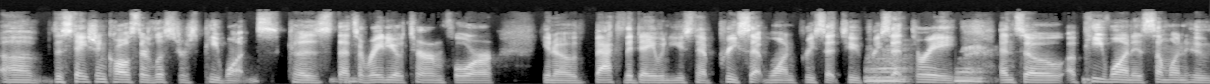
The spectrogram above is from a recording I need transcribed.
uh, the station calls their listeners P1s because that's mm-hmm. a radio term for you know, back in the day when you used to have preset one, preset two, preset three. Right. And so a P1 is someone who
